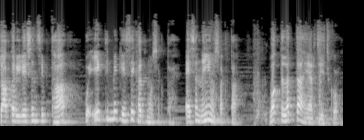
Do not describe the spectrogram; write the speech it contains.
जो आपका रिलेशनशिप था वो एक दिन में कैसे खत्म हो सकता है? ऐसा नहीं हो सकता। वक्त लगता है हर चीज़ को।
